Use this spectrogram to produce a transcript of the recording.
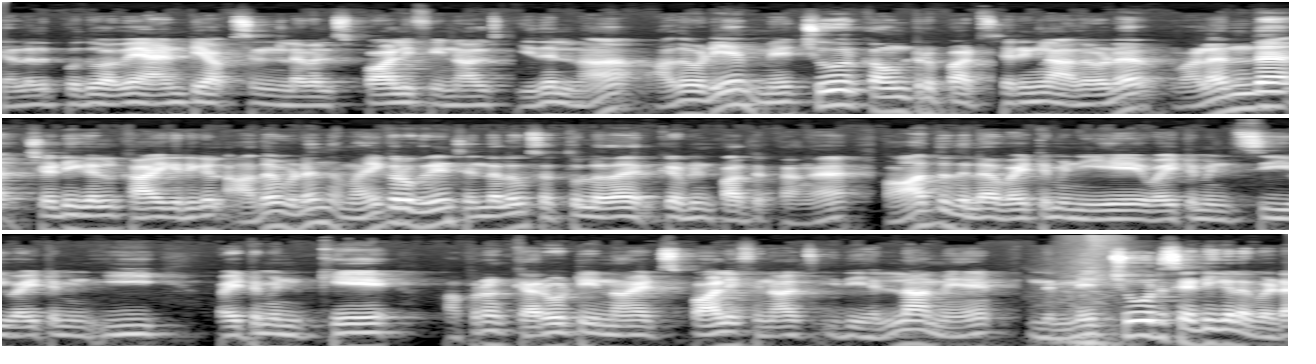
அல்லது பொதுவாகவே ஆன்டி ஆக்சிடென்ட் லெவல்ஸ் பாலிஃபினால்ஸ் இதெல்லாம் அதோடைய மெச்சூர் கவுண்டர் பார்ட் சரிங்களா? அதோட வளர்ந்த செடிகள் காய்கறிகள் அதை விட இந்த மைக்ரோ கிரெயின்ஸ் எந்த அளவுக்கு சத்துள்ளதாக இருக்குது அப்படின்னு பார்த்துருக்காங்க. பார்த்ததில் vitamin A vitamin C vitamin E e vitamin K அப்புறம் கெரோட்டினாய்ட்ஸ் பாலிஃபினால்ஸ் இது எல்லாமே இந்த மெச்சூர் செடிகளை விட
